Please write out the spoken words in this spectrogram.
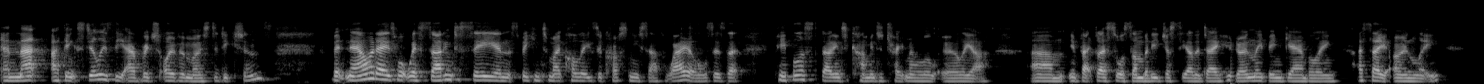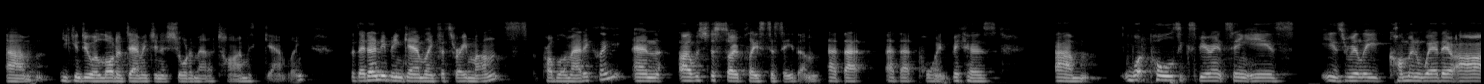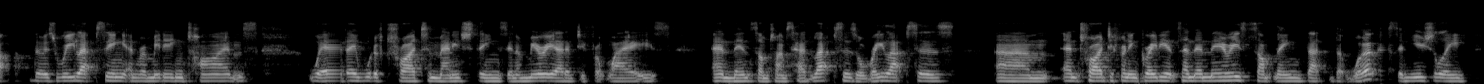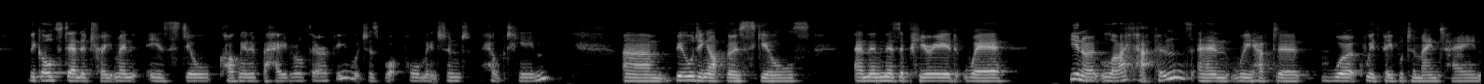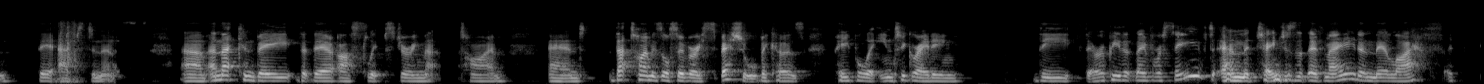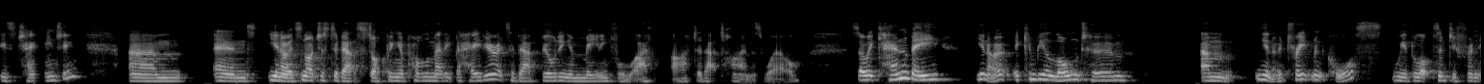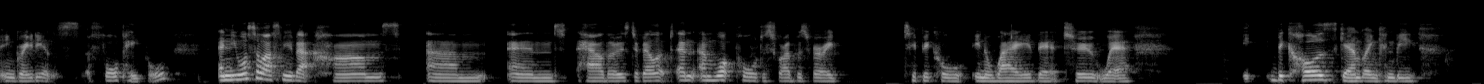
And that I think still is the average over most addictions. But nowadays, what we're starting to see, and speaking to my colleagues across New South Wales, is that people are starting to come into treatment a little earlier. Um, in fact, I saw somebody just the other day who'd only been gambling. I say only. Um, you can do a lot of damage in a short amount of time with gambling, but they'd only been gambling for three months problematically. And I was just so pleased to see them at that at that point because um, what Paul's experiencing is is really common where there are those relapsing and remitting times where they would have tried to manage things in a myriad of different ways and then sometimes had lapses or relapses um, and tried different ingredients and then there is something that that works and usually the gold standard treatment is still cognitive behavioral therapy, which is what Paul mentioned helped him, um, building up those skills. And then there's a period where, you know, life happens and we have to work with people to maintain their abstinence. Um, and that can be that there are slips during that time. And that time is also very special because people are integrating the therapy that they've received and the changes that they've made and their life is changing um, and you know it's not just about stopping a problematic behavior it's about building a meaningful life after that time as well so it can be you know it can be a long term um, you know treatment course with lots of different ingredients for people. And you also asked me about harms um, and how those developed and and what paul described was very typical in a way there too, where because gambling can be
